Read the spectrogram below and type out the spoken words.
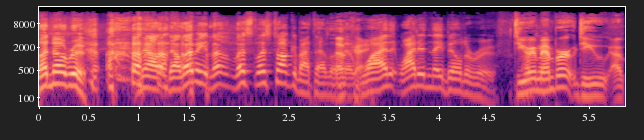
but no roof. now, now let me let, let's let's talk about that a little bit. Why why didn't they build a roof? Do you remember? Do you? Uh,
